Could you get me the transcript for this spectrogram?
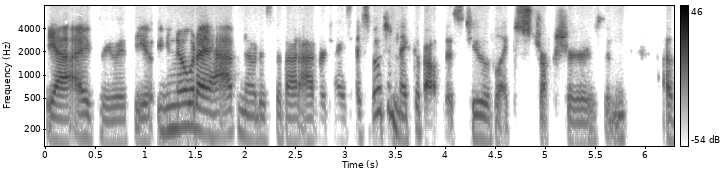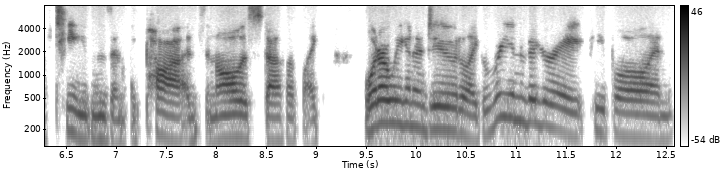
yeah, I agree with you. You know what I have noticed about advertising? I spoke to Nick about this too, of like structures and of teams and like pods and all this stuff of like, what are we going to do to like reinvigorate people and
